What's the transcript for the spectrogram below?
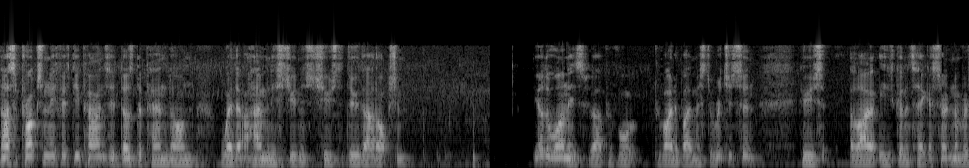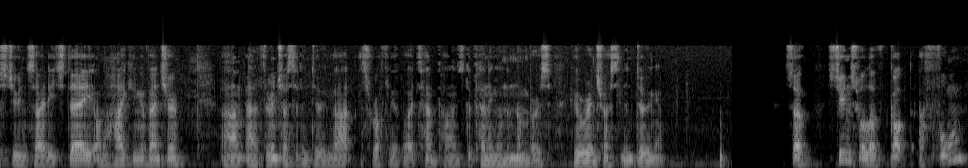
Now that's approximately £50. It does depend on whether or how many students choose to do that option. The other one is uh, provided by Mr. Richardson, who's allow, he's going to take a certain number of students out each day on a hiking adventure. Um, and if they're interested in doing that, it's roughly about £10, depending on the numbers who are interested in doing it. So students will have got a form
